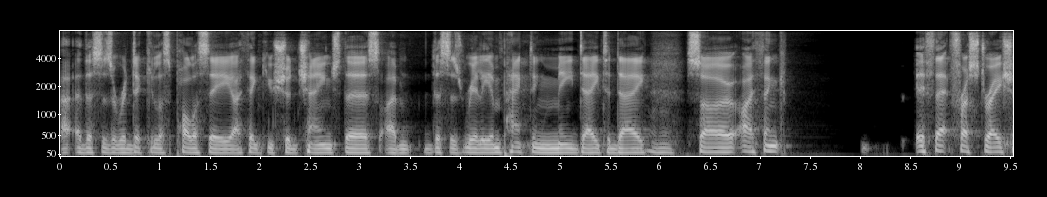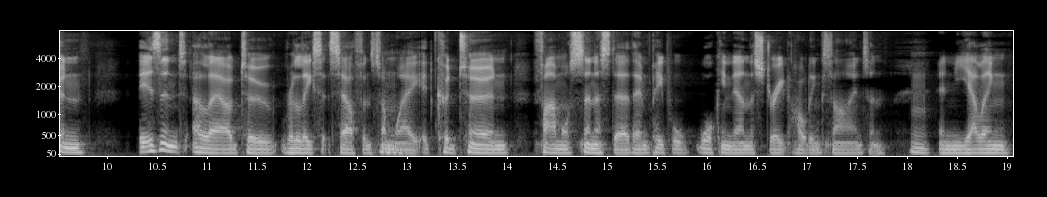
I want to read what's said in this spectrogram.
uh, uh, this is a ridiculous policy. I think you should change this. I'm, this is really impacting me day to day. Mm-hmm. So I think if that frustration isn't allowed to release itself in some mm. way, it could turn far more sinister than people walking down the street holding signs and mm. and yelling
